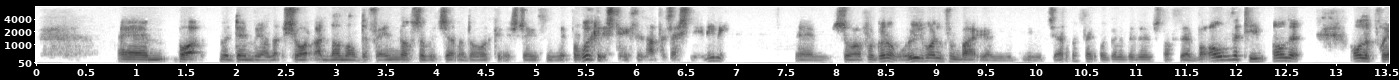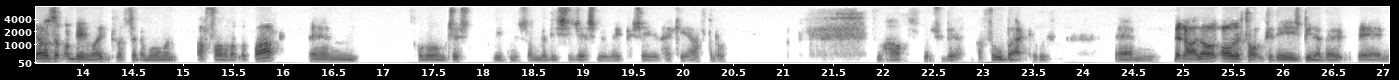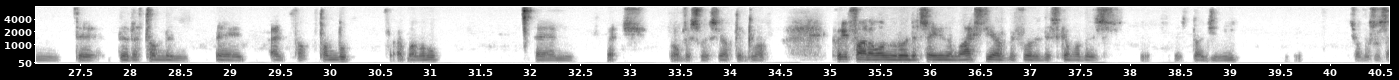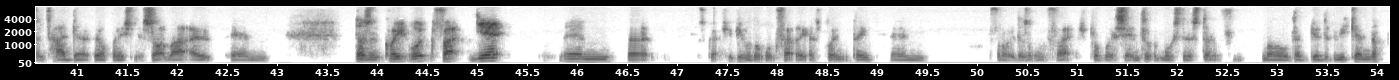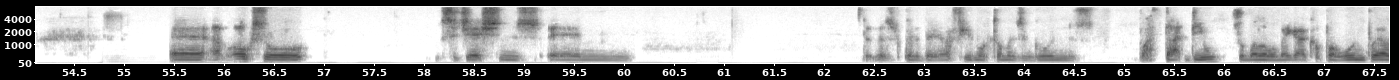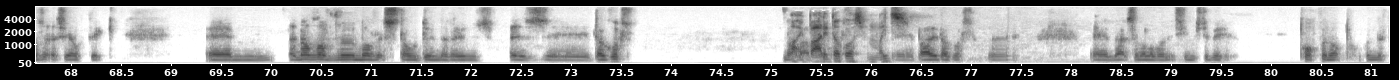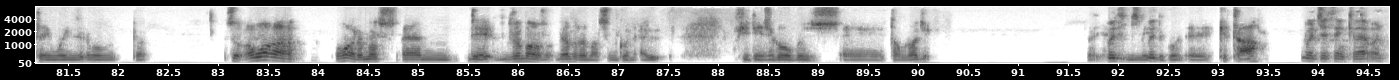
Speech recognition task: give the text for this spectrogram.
Um, but then be a short another defender, so we'd certainly be looking to strengthen it. We're looking strength strengthen that position anyway. Um, so if we're going to lose one from back then, you would, would certainly think we're going to be doing stuff there. But all the team, all the all the players that we're being linked with at the moment are further up the park. Um, although I'm just reading somebody suggesting we might be signing Hickey after all from Hearts, which would be a, a fullback. Um, but no, all, all, the talk today has been about um, the the returning uh, for Turnbull at Motherwell, um, which obviously Celtic were quite far along the road of signing him last year before they discovered his, his dodgy knee. He's obviously since had the, the operation to sort that out. Um, doesn't quite look fit yet, um, but there's quite a few people that look fit at this point in time. Um, he doesn't look fit, he's probably central most of the stuff. Mullin did good at the weekend. Uh, also suggestions um, that there's going to be a few more comings and goings with that deal. So Motherwell might get a couple of loan players at a Celtic. Um, another rumour that's still doing the rounds is uh, Douglas. Not oh, Barry Douglas from Leeds. Uh, Barry Douglas. Uh, um, that's another one that seems to be popping up on the timelines at the moment. But so a lot of a lot of rumours. Um, the rumours, the other rumours, I'm going out a few days ago was uh, Tom Rogic. What did, maybe what, going to Qatar. What do you think of that one?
